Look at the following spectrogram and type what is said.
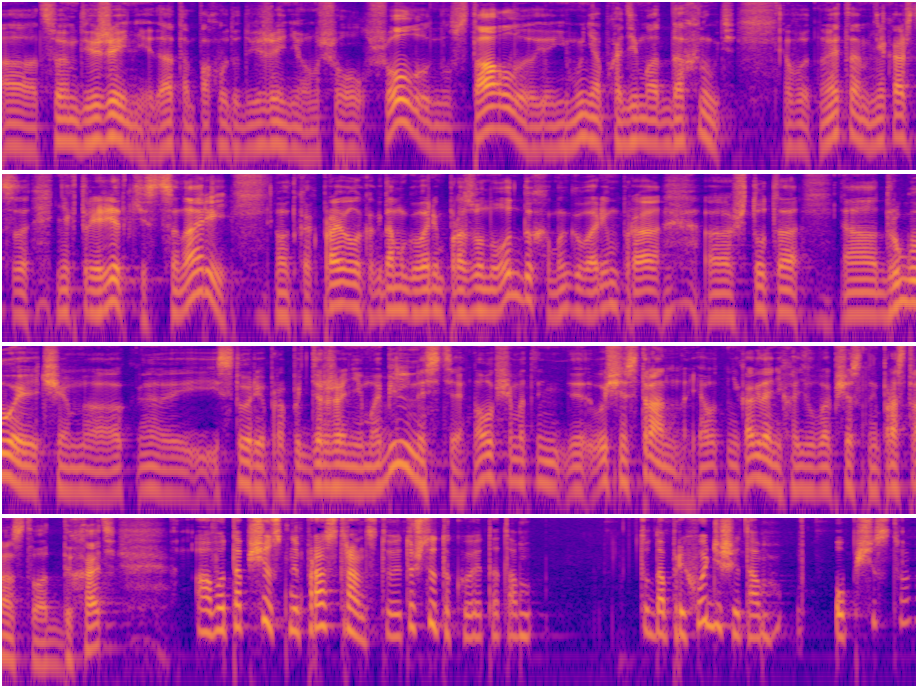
а, своем движении, да, там по ходу движения он шел, шел, он устал, ему необходимо отдохнуть. Вот, но это, мне кажется, некоторый редкий сценарий. Вот, как правило, когда мы говорим про зону отдыха, мы говорим про э, что-то э, другое, чем э, история про поддержание мобильности. Но, в общем, это э, очень странно. Я вот никогда не ходил в общественное пространство отдыхать. А вот общественное пространство, это что такое? Это там туда приходишь и там общество?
